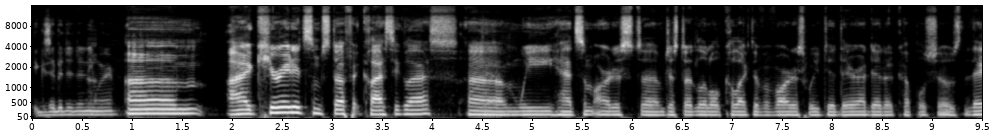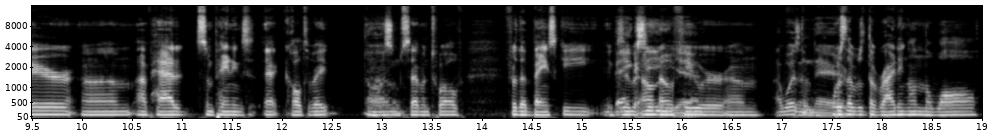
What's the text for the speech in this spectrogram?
exhibited anywhere? Um, I curated some stuff at Classy Glass. Um, we had some artists, um, just a little collective of artists we did there. I did a couple shows there. Um, I've had some paintings at Cultivate, Awesome. um, seven twelve, for the Banksy exhibit. I don't know if yeah. you were. Um, I wasn't the- there. Was that was the writing on the wall?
